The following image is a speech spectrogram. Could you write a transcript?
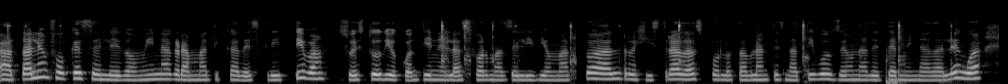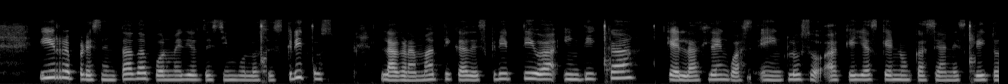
A tal enfoque se le domina gramática descriptiva. Su estudio contiene las formas del idioma actual registradas por los hablantes nativos de una determinada lengua y representada por medios de símbolos escritos. La gramática descriptiva indica que las lenguas e incluso aquellas que nunca se han escrito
